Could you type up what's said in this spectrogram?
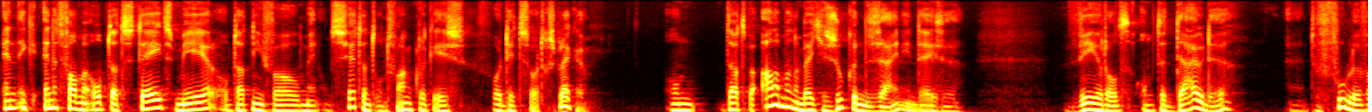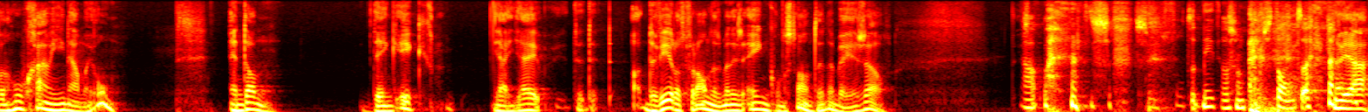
en, ik, en het valt me op dat steeds meer op dat niveau men ontzettend ontvankelijk is voor dit soort gesprekken. Omdat we allemaal een beetje zoekende zijn in deze wereld om te duiden en te voelen van hoe gaan we hier nou mee om. En dan denk ik, ja, jij, de, de, de wereld verandert, maar er is één constant en dat ben je zelf. Nou, soms voelt het niet als een constante. nou ja,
